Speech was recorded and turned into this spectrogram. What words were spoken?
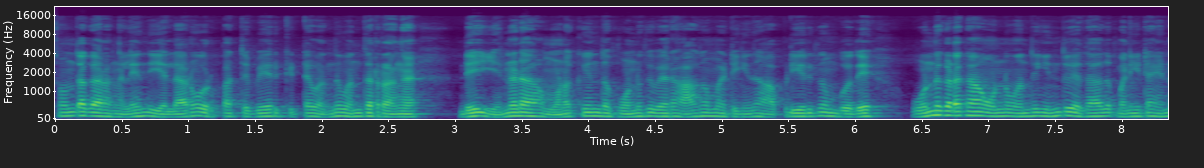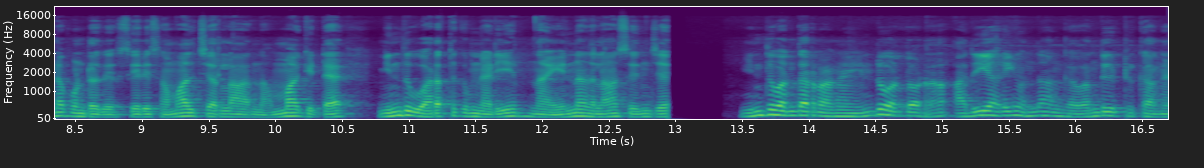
சொந்தக்காரங்கலேருந்து எல்லாரும் ஒரு பத்து பேர்கிட்ட வந்து வந்துடுறாங்க. டேய் என்னடா உனக்கு இந்த பொண்ணுக்கு வேற ஆக மாட்டேங்குது. அப்படி இருக்கும்போது ஒன்று கிடக்கா ஒன்று வந்து இந்து ஏதாவது பண்ணிட்டா என்ன பண்ணுறது சரி சமாளிச்சிடலாம். அந்த அம்மா கிட்ட இந்து வரத்துக்கு முன்னாடியே நான் என்னதெல்லாம் செஞ்சேன்? இந்து வந்துடுறாங்க. இந்து வந்தோடனே அதிகாரியும் வந்து அங்கே வந்துகிட்டு இருக்காங்க.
